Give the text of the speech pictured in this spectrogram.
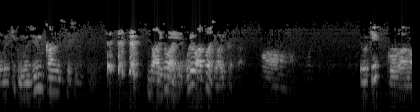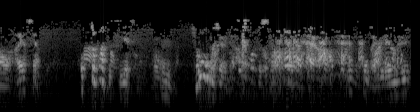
俺結構矛盾感じてしまってる。後味、俺は後味悪かった。あでも結構、あの、あれが好きなんですよ。ホットパーツすげえ好きなの。うん。超面白いんだよ。ホットパーツなんか今回余分、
